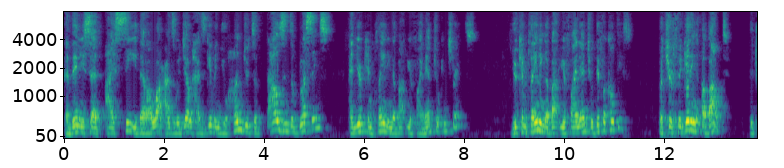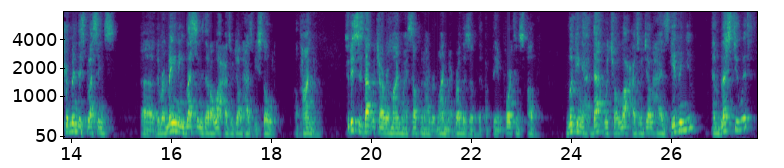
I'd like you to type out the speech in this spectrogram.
And then he said, I see that Allah Azza has given you hundreds of thousands of blessings and you're complaining about your financial constraints. You're complaining about your financial difficulties, but you're forgetting about the tremendous blessings, uh, the remaining blessings that Allah Azza has bestowed upon you. So this is that which I remind myself and I remind my brothers of the, of the importance of looking at that which Allah Azza has given you and blessed you with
